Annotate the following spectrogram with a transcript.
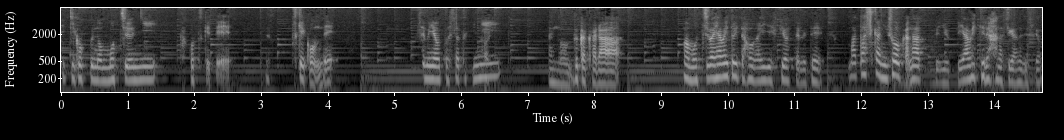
敵国の喪中にかこつけて、つけ込んで、攻めようとしたときに、はいあの、部下から、まあ、餅はやめといた方がいいですよって言われて、まあ、確かにそうかなって言ってやめてる話があるんですよ。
